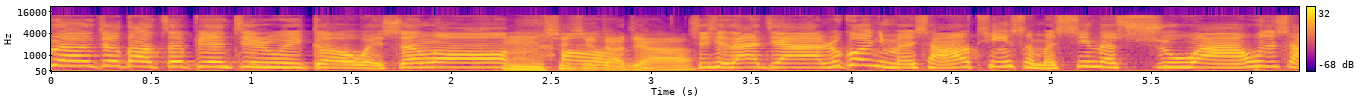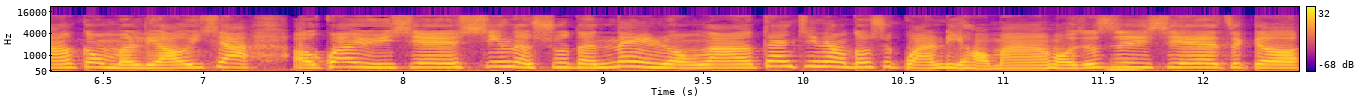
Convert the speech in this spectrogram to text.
呢，就到这边进入一个尾声喽。嗯，谢谢大家，谢谢大家。如果你们想要听什么新的书啊，或者想要跟我们聊一下呃关于一些新的书的内容啦，但尽量都是管理好吗？或就是一些这个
